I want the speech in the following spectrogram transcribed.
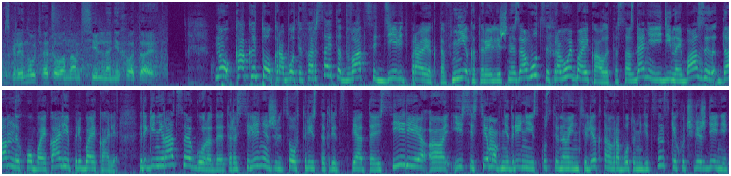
взглянуть. Этого нам сильно не хватает. Ну, как итог работы Форсайта, 29 проектов. Некоторые лишь назовут. Цифровой Байкал – это создание единой базы данных о Байкале и Прибайкале. Регенерация города – это расселение жильцов 335 серии а, и система внедрения искусственного интеллекта в работу медицинских учреждений.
